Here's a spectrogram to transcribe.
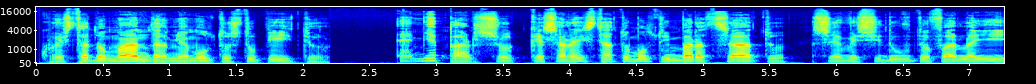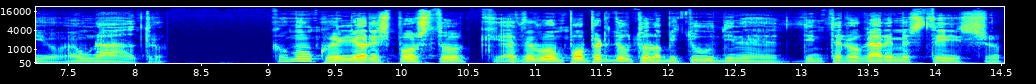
Questa domanda mi ha molto stupito e mi è parso che sarei stato molto imbarazzato se avessi dovuto farla io a un altro. Comunque gli ho risposto che avevo un po' perduto l'abitudine di interrogare me stesso,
